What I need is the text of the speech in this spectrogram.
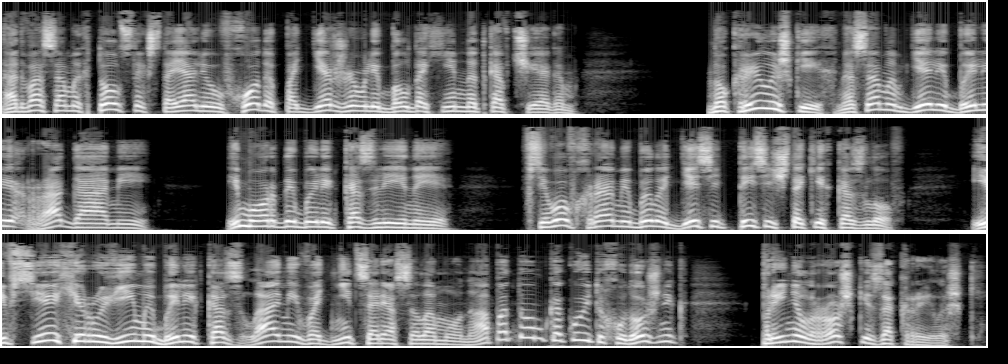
а два самых толстых стояли у входа, поддерживали балдахин над ковчегом — но крылышки их на самом деле были рогами, и морды были козлиные. Всего в храме было десять тысяч таких козлов. И все херувимы были козлами в одни царя Соломона, а потом какой-то художник принял рожки за крылышки.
